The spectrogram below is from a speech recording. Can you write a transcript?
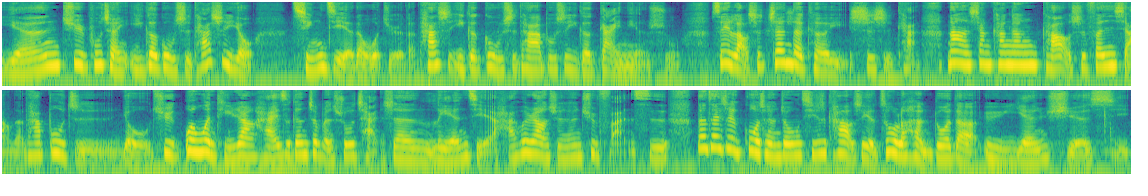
言去铺成一个故事，它是有。情节的，我觉得它是一个故事，它不是一个概念书，所以老师真的可以试试看。那像刚刚卡老师分享的，他不只有去问问题，让孩子跟这本书产生连结，还会让学生去反思。那在这个过程中，其实卡老师也做了很多的语言学习，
